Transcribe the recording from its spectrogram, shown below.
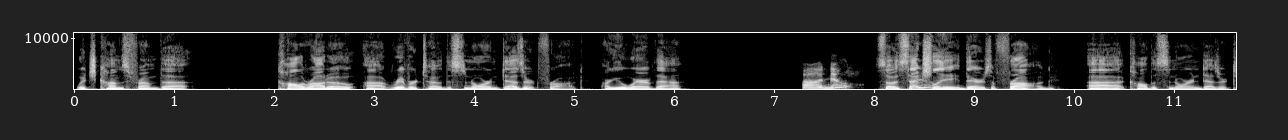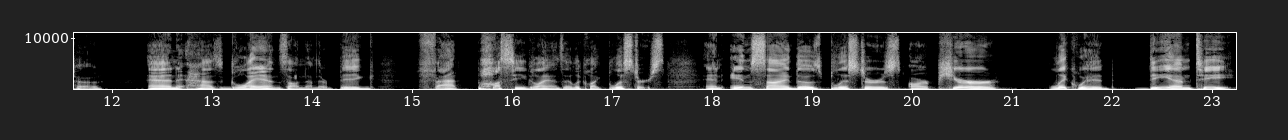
which comes from the Colorado uh, river toad, the Sonoran desert frog. Are you aware of that? Uh, no. So essentially, no. there's a frog uh, called the Sonoran desert toad, and it has glands on them. They're big, fat, pussy glands. They look like blisters. And inside those blisters are pure liquid DMT.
